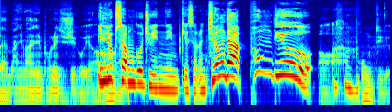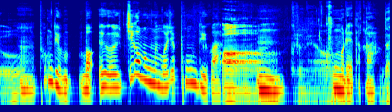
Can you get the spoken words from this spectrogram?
네, 많이 많이 보내주시고요. 1639 주인님께서는 정답 퐁듀 어, 퐁듀. 어, 퐁듀 뭐 이걸 찍어 먹는 거죠 퐁듀가 아, 음. 그러네요. 국물에다가 네.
